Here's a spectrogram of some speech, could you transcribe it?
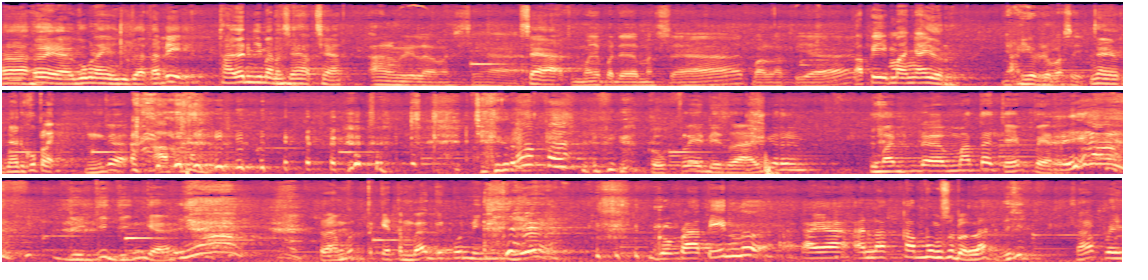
Eh, oh ya, gue mau nanya juga. Tadi kalian gimana sehat-sehat? Alhamdulillah masih sehat. Sehat. Semuanya pada masih sehat, walafiat. Tapi emak nyayur, Nyayur udah pasti. nyayur, nyayur kuplek. Enggak. Apa? nyayur apa? Kuple di sayur. Pada mata ceper. Iya, Gigi jingga. iya. Rambut kayak tembaga kuning. Iya. Gue perhatiin lu kayak anak kampung sebelah. Siapa? ya?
